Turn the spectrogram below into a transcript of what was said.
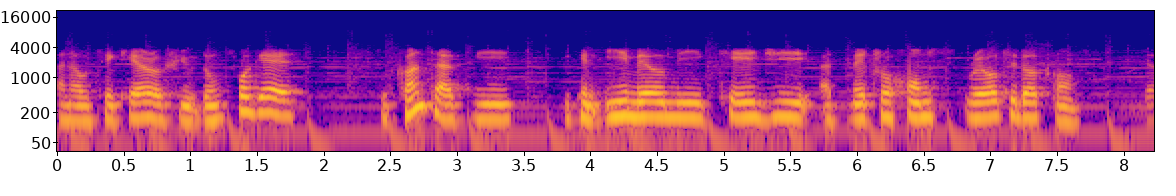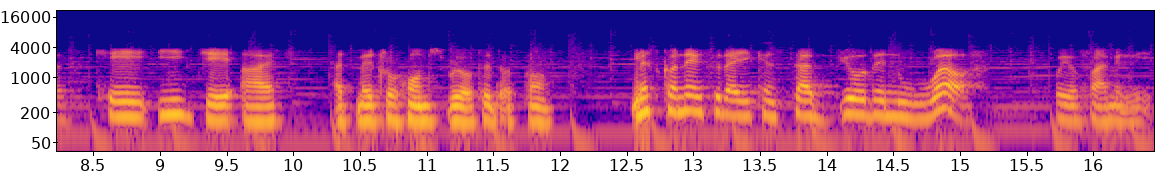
and I will take care of you. Don't forget to contact me. You can email me keji at metrohomesrealty.com. That's K E J I at metrohomesrealty.com. Let's connect so that you can start building wealth for your family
